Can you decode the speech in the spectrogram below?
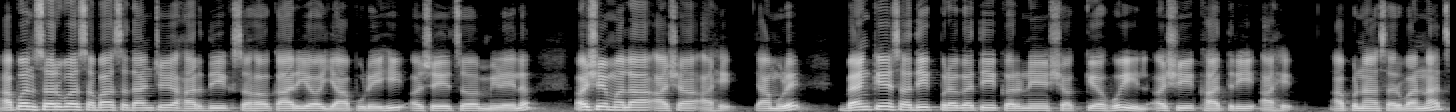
आपण सर्व सभासदांचे हार्दिक सहकार्य यापुढेही असेच मिळेल असे मला आशा आहे. त्यामुळे बँकेस अधिक प्रगती करणे शक्य होईल अशी खात्री आहे. आपणा सर्वांनाच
